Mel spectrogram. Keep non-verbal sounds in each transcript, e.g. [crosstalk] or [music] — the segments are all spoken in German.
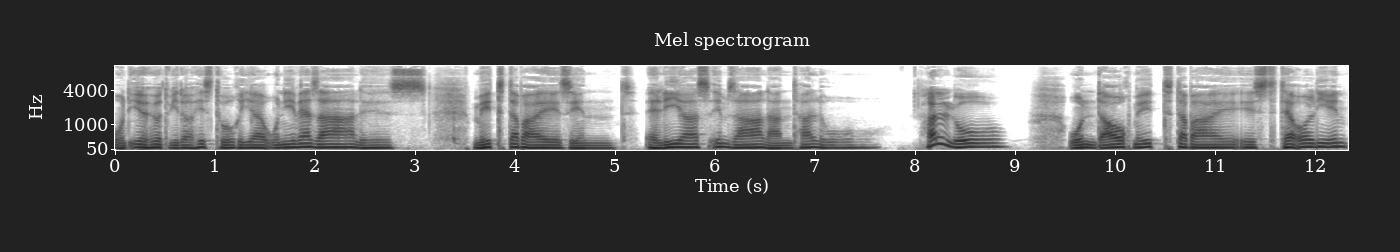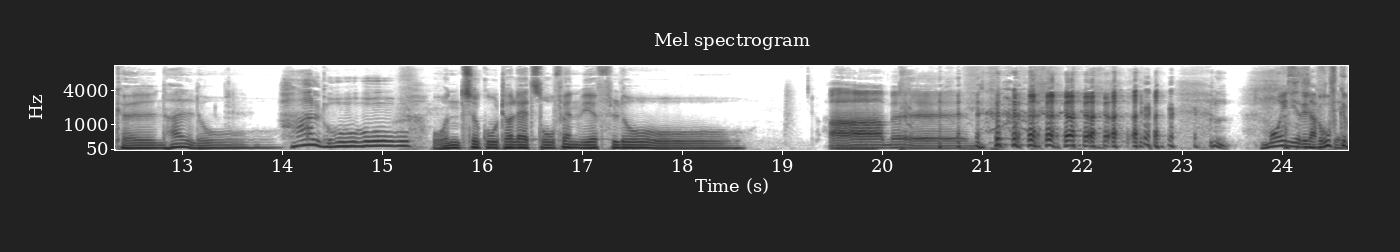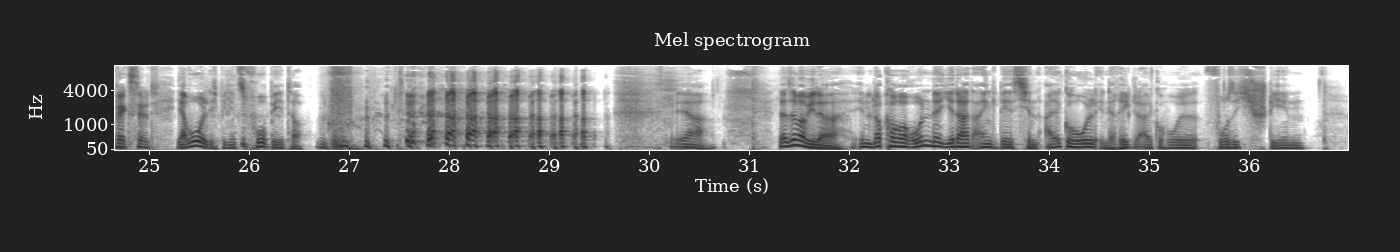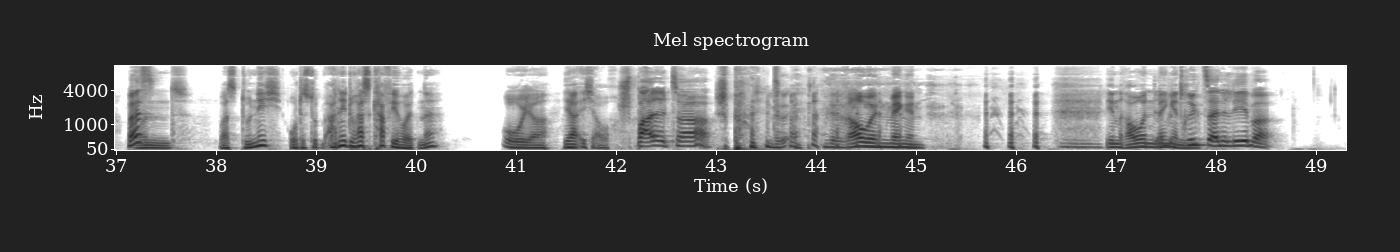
Und ihr hört wieder Historia Universalis. Mit dabei sind Elias im Saarland, hallo. Hallo. Und auch mit dabei ist der Olli in Köln, hallo. Hallo. Und zu guter Letzt rufen wir Flo. Amen. [laughs] Moin, Hast ihr du den Saft, Beruf ey. gewechselt? Jawohl, ich bin jetzt Vorbeter. [laughs] ja, da sind wir wieder. In lockerer Runde. Jeder hat ein Gläschen Alkohol, in der Regel Alkohol, vor sich stehen. Was? Und was du nicht? Oh, das tut, ach nee, du hast Kaffee heute, ne? Oh ja. Ja, ich auch. Spalter. Spannend. In, [laughs] in rauen Mengen. In rauen Der Mengen. betrügt seine Leber.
